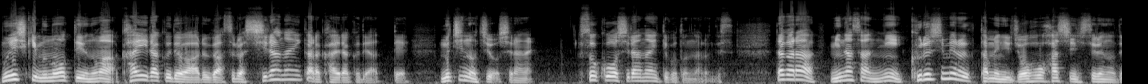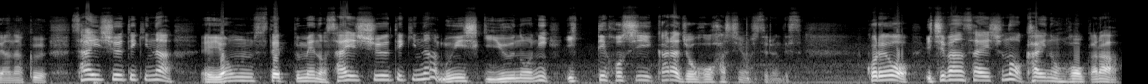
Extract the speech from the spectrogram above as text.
無意識無能っていうのは快楽ではあるが、それは知らないから快楽であって、無知の知を知らない。不足を知らないってことになるんです。だから皆さんに苦しめるために情報発信してるのではなく、最終的な4ステップ目の最終的な無意識有能に行ってほしいから情報発信をしてるんです。これを一番最初の回の方から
